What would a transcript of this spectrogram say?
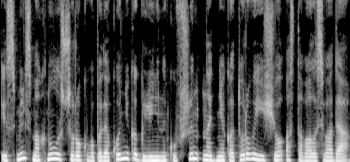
Эсмиль смахнула с широкого подоконника глиняный кувшин, на дне которого еще оставалась вода.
